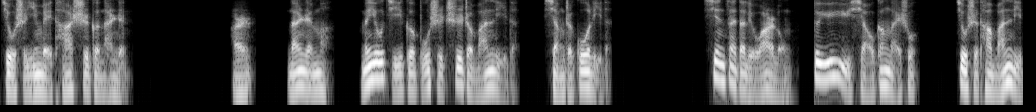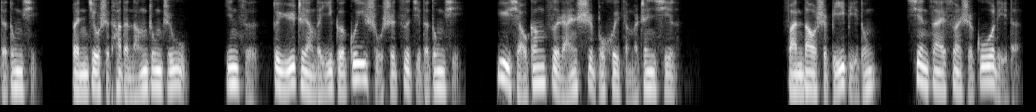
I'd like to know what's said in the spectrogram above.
就是因为他是个男人。而男人嘛，没有几个不是吃着碗里的，想着锅里的。现在的柳二龙对于玉小刚来说，就是他碗里的东西，本就是他的囊中之物。因此，对于这样的一个归属是自己的东西，玉小刚自然是不会怎么珍惜了。反倒是比比东。现在算是锅里的，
